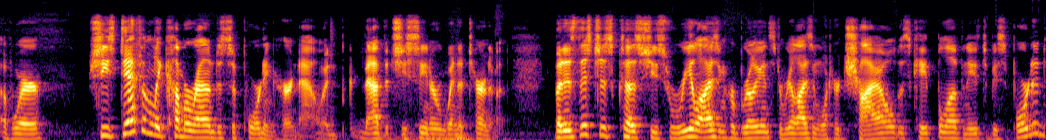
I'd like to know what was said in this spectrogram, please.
of where she's definitely come around to supporting her now, and now that she's seen her win a tournament. But is this just because she's realizing her brilliance and realizing what her child is capable of and needs to be supported?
